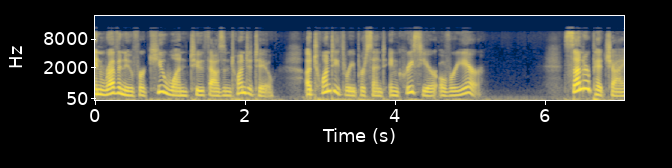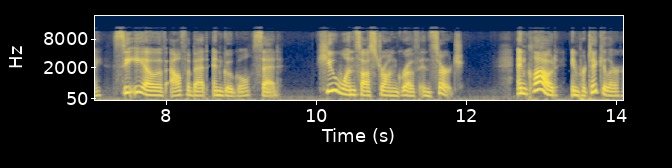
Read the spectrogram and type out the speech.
in revenue for Q1 2022, a 23% increase year over year. Sundar Pichai, CEO of Alphabet and Google, said, Q1 saw strong growth in search and cloud, in particular,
